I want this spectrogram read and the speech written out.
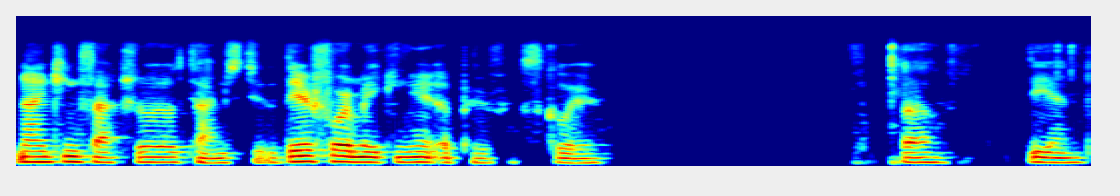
19 factorial times 2, therefore making it a perfect square. Uh, the end.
